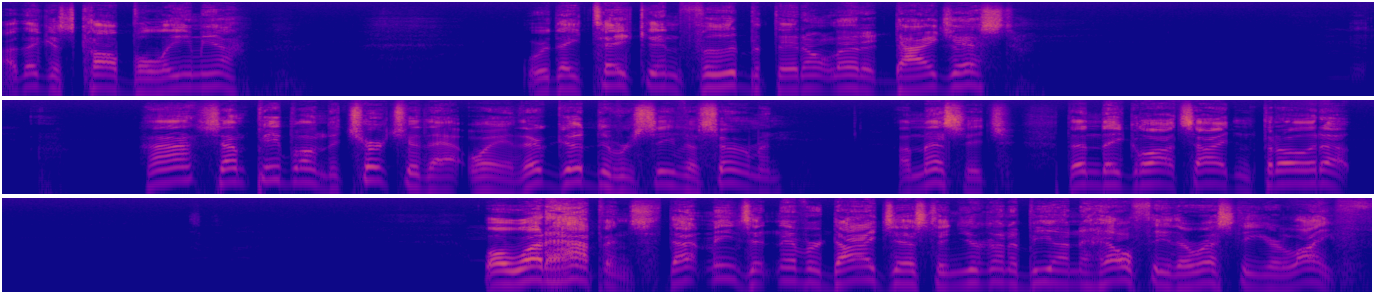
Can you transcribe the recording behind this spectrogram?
I think it's called bulimia, where they take in food but they don't let it digest. Huh? Some people in the church are that way. They're good to receive a sermon, a message, then they go outside and throw it up. Well, what happens? That means it never digests and you're going to be unhealthy the rest of your life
